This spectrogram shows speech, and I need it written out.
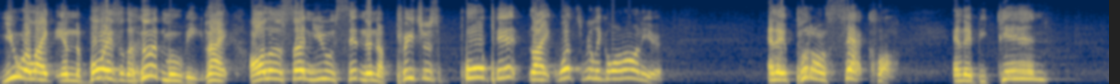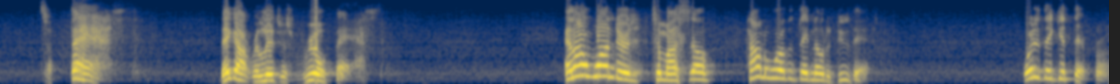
you were like in the Boys of the Hood movie. Like, all of a sudden, you were sitting in a preacher's pulpit. Like, what's really going on here? And they put on sackcloth and they begin to fast. They got religious real fast. And I wondered to myself, how in the world did they know to do that? Where did they get that from?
